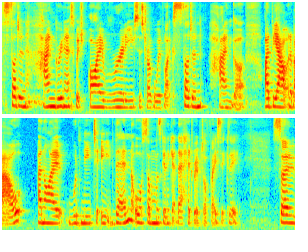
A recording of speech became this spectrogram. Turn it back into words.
sudden hangriness, which I really used to struggle with, like sudden hanger. I'd be out and about and I would need to eat then, or someone was going to get their head ripped off, basically. So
